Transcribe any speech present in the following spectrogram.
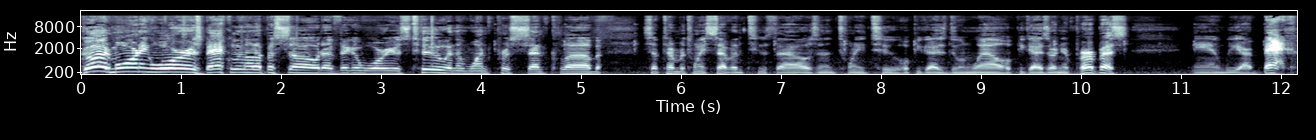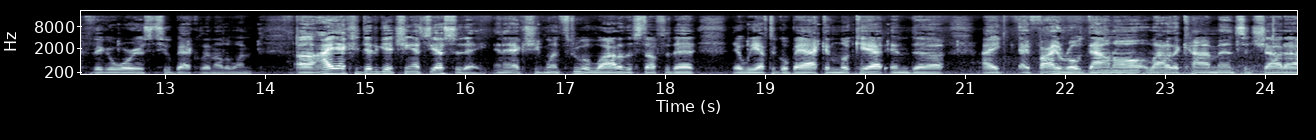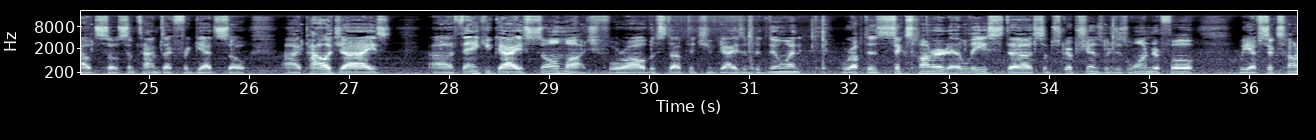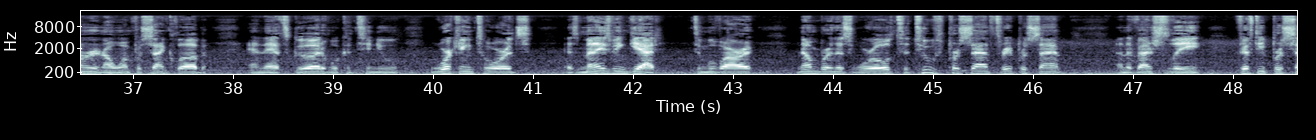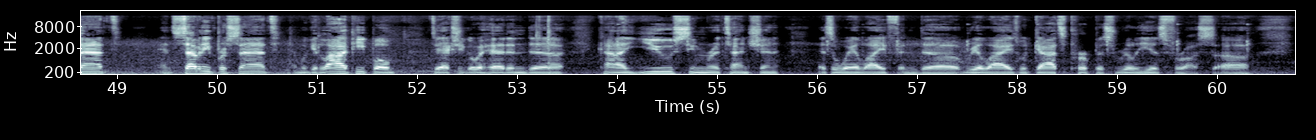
Good morning, Warriors. Back with another episode of Vigor Warriors 2 and the 1% Club, September 27, 2022. Hope you guys doing well. Hope you guys are on your purpose. And we are back, Vigor Warriors 2, back with another one. Uh, I actually did get a chance yesterday, and I actually went through a lot of the stuff that that we have to go back and look at. And uh, I, I finally wrote down all a lot of the comments and shout outs. So sometimes I forget. So I apologize. Uh, thank you guys so much for all the stuff that you guys have been doing. We're up to 600 at least uh, subscriptions, which is wonderful. We have 600 in our 1% club, and that's good. We'll continue working towards as many as we can get to move our number in this world to 2%, 3%, and eventually 50% and 70%. And we'll get a lot of people to actually go ahead and uh, kind of use semen retention as a way of life and uh, realize what God's purpose really is for us. Uh,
